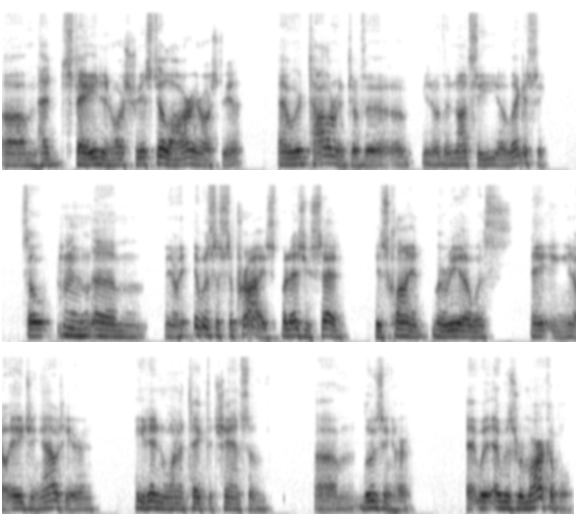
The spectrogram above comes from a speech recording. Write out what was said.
um, had stayed in Austria, still are in Austria, and were tolerant of the you know the Nazi uh, legacy. So um, you know it was a surprise. But as you said, his client Maria was you know aging out here, and he didn't want to take the chance of um, losing her. It, it was remarkable.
